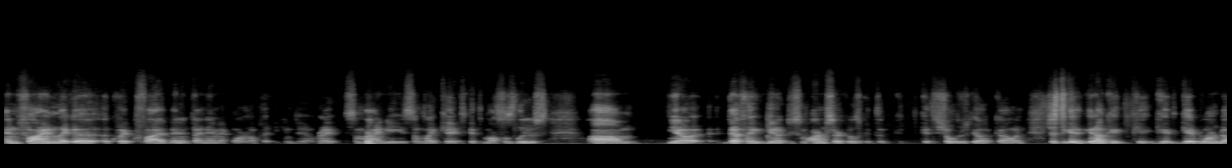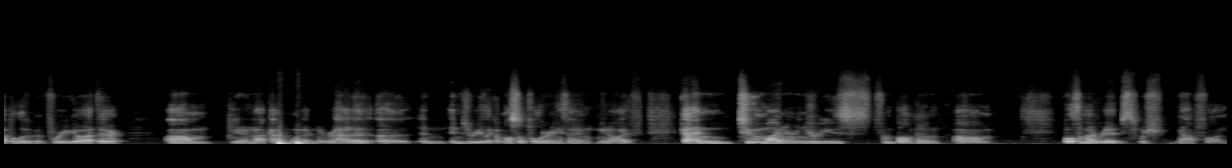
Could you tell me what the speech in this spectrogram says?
and find like a, a quick five minute dynamic warm up that you can do, right? Some sure. high knees, some leg kicks, get the muscles loose. Um, you know, definitely, you know, do some arm circles, get the, get the shoulders going, just to get, you know, get, get, get warmed up a little bit before you go out there. Um, you know, knock on wood, I've never had a, a, an injury like a muscle pull or anything. You know, I've gotten two minor injuries from bumping, um, both of my ribs, which not fun.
